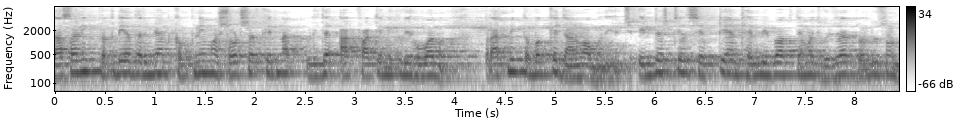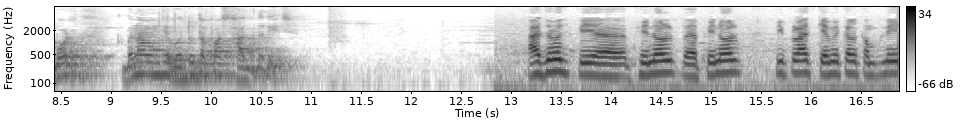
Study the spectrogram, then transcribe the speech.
રાસાયણિક પ્રક્રિયા દરમિયાન કંપનીમાં શોર્ટ સર્કિટના લીધે આગ ફાટી નીકળી હોવાનું પ્રાથમિક તબક્કે જાણવા મળ્યું છે. ઇન્ડસ્ટ્રીયલ સેફ્ટી એન્ડ હેલ્થ વિભાગ તેમજ ગુજરાત પ્રદૂષણ બોર્ડ બનાવ અંગે વધુ તપાસ હાથ ધરી છે. આજરોજ phenol phenol Piplaj chemical company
